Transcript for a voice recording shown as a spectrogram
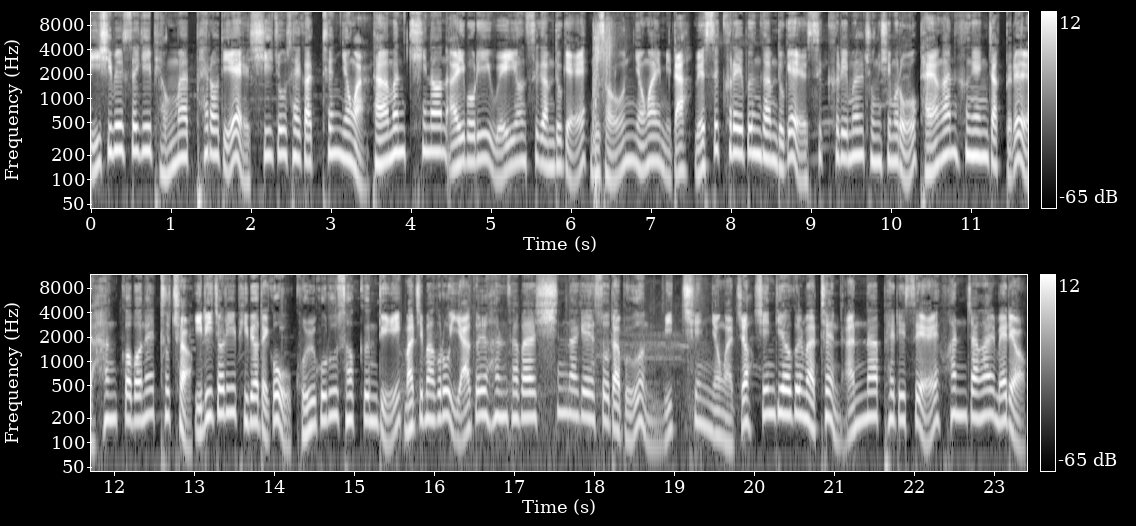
21세기 병맛 패러디의 시조새 같은 영화. 다음은 키넌 아이보리 웨이언스 감독의 무서운 영화입니다. 웨스 크레이븐 감독의 스크림을 중심으로 다양한 흥행작들을 한꺼번에 투척. 이리저리 비벼대고 골고루 섞은 뒤 마지막으로 약을 한 사발 신나게 쏟아부은 미친 영화죠. 신디 역을 맡은 안나 페리스의 환장할 매력.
